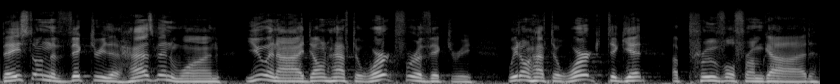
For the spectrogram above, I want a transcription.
based on the victory that has been won, you and I don't have to work for a victory. We don't have to work to get approval from God,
